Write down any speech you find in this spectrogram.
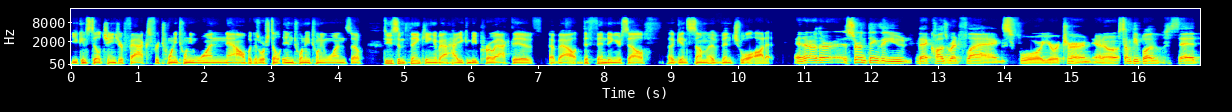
You can still change your facts for 2021 now because we're still in 2021. So do some thinking about how you can be proactive about defending yourself against some eventual audit. And are there certain things that you that cause red flags for your return? I know some people have said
